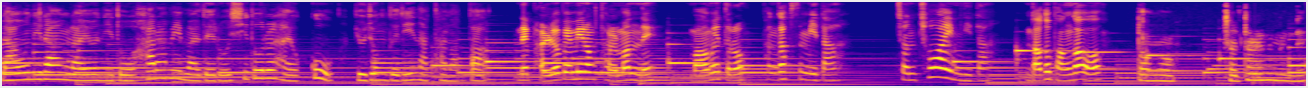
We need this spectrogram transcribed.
라온이랑 라연이도 하람이 말대로 시도를 하였고 요정들이 나타났다. 내 반려뱀이랑 닮았네. 마음에 들어. 반갑습니다. 전 초아입니다. 나도 반가워. 나무 잘 생겼네.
